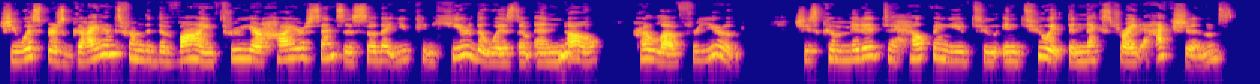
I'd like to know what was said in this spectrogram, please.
She whispers guidance from the divine through your higher senses so that you can hear the wisdom and know her love for you. She's committed to helping you to intuit the next right actions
